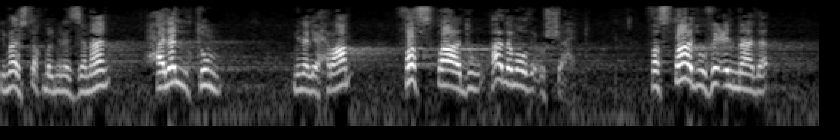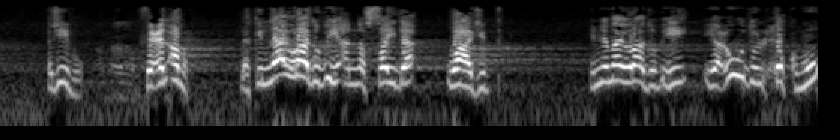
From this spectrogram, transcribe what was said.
لما يستقبل من الزمان حللتم من الإحرام فاصطادوا. هذا موضع الشاهد. فاصطادوا فعل ماذا؟ أجيبوا. فعل أمر. لكن لا يراد به أن الصيد واجب. إنما يراد به يعود الحكم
